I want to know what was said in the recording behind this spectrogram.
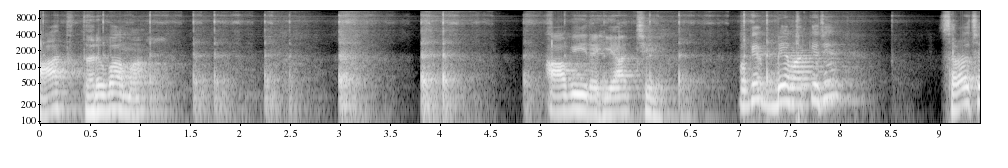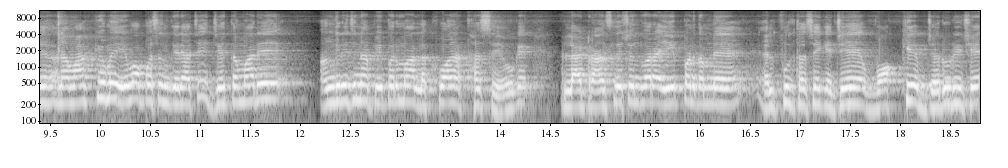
હાથ ધરવામાં આવી રહ્યા છે. ઓકે, બે વાક્ય છે. સરળ છે. અને આ વાક્યો મેં એવા પસંદ કર્યા છે જે તમારે અંગ્રેજીના પેપરમાં લખવાના થશે, ઓકે? એટલે આ ટ્રાન્સલેશન દ્વારા એ પણ તમને હેલ્પફુલ થશે કે જે વોકેબ જરૂરી છે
